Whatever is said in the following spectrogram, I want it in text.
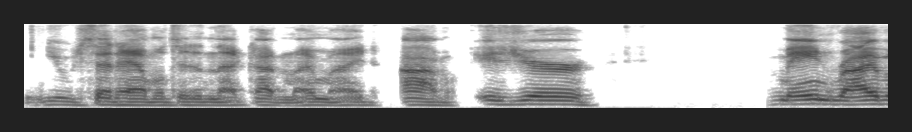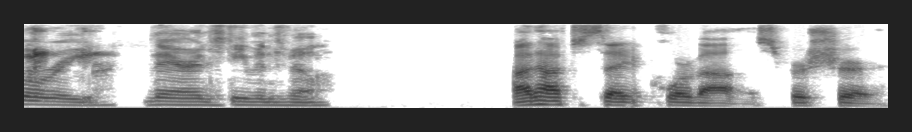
You said Hamilton, and that got in my mind. Um, is your main rivalry there in Stevensville? I'd have to say Corvallis for sure.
